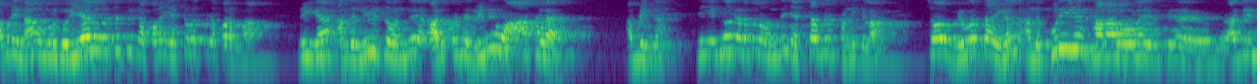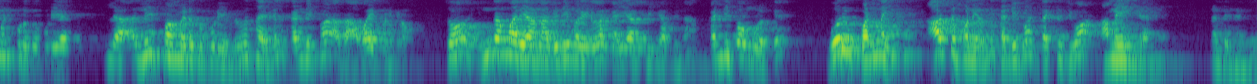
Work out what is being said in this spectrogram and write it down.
அப்படின்னா உங்களுக்கு ஒரு ஏழு வருஷத்துக்கு அப்புறம் எட்டு வருஷத்துக்கு அப்புறமா நீங்க அந்த லீஸ் வந்து அடுத்தது ரினியூ ஆகல அப்படின்னா நீங்க இன்னொரு இடத்துல வந்து எஸ்டாப்ளிஷ் பண்ணிக்கலாம். ஸோ விவசாயிகள் அந்த குறுகிய கால அளவில் இருக்கிற அக்ரிமெண்ட் கொடுக்கக்கூடிய இல்லை லீஸ் ஃபார்ம் எடுக்கக்கூடிய விவசாயிகள் கண்டிப்பாக அதை அவாய்ட் பண்ணிக்கணும். ஸோ இந்த மாதிரியான விதிமுறைகள்லாம் கையாளுனீங்க அப்படின்னா கண்டிப்பாக உங்களுக்கு ஒரு பண்ணை ஆட்டு பண்ணை வந்து கண்டிப்பாக சக்ஸஸிவாக அமையுங்க. நன்றி நன்றி.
